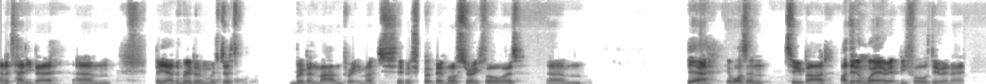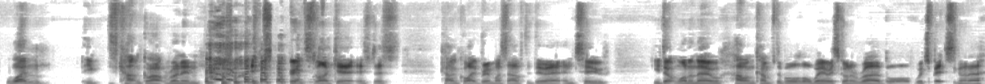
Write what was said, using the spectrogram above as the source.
and a teddy bear. Um, but yeah, the ribbon was just ribbon man, pretty much. It was a bit more straightforward. Um, yeah, it wasn't too bad. I didn't wear it before doing it. One you just can't go out running. it's like it. It's just can't quite bring myself to do it. And two, you don't want to know how uncomfortable or where it's going to rub or which bits are going to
